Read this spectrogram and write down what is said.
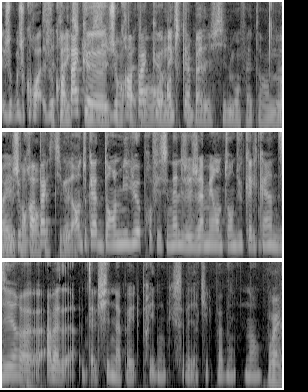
je, je crois, je crois pas, que, je crois pas que, on n'exclut pas des films en fait en je crois pas, en tout cas dans le milieu professionnel, j'ai jamais entendu quelqu'un dire euh, ah bah tel film n'a pas eu de prix donc ça veut dire qu'il est pas bon. Non. Ouais.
